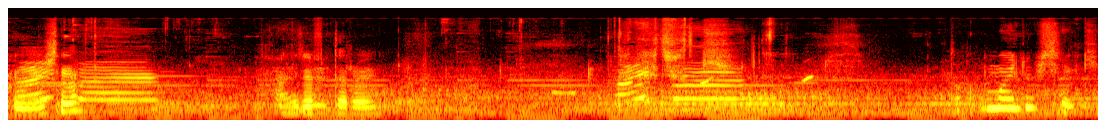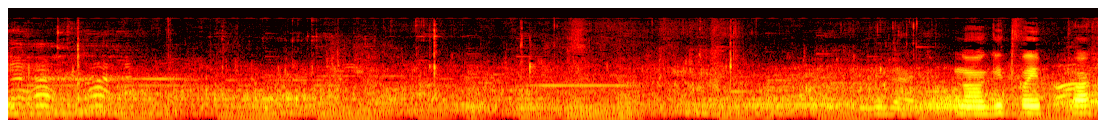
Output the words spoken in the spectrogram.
Конечно. А где второй? Чудки. Такой малюсенький. Ноги твои пах.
